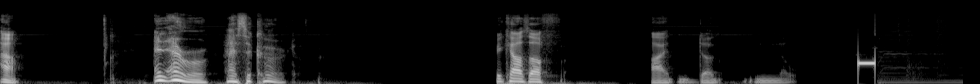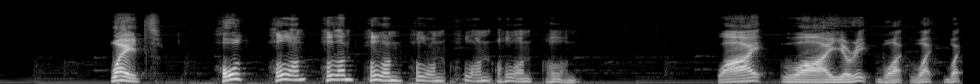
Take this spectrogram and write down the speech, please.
Ah, an error has occurred because of I don't know. Wait, hold, hold on, hold on, hold on, hold on, hold on, hold on, hold on. Why, why, Yuri? What, what, what,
